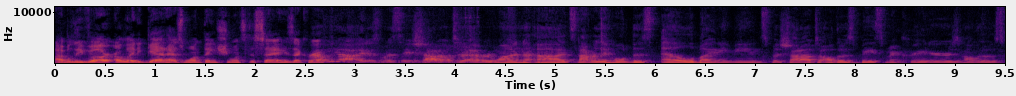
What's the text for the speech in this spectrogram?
I believe our, our lady Gad has one thing she wants to say. Is that correct? Oh yeah, I just want to say shout out to everyone. Uh, it's not really hold this L by any means, but shout out to all those basement creators and all those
